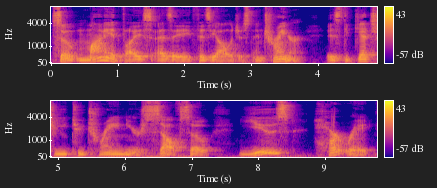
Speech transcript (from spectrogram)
So my advice as a physiologist and trainer is to get you to train yourself. So use heart rate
